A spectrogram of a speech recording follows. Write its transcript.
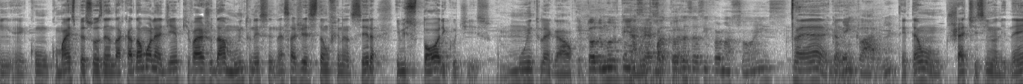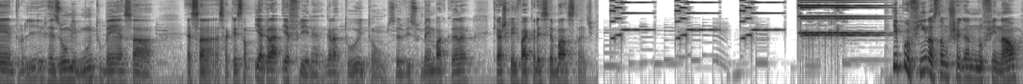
em, com, com mais pessoas dentro da casa, dá uma olhadinha, porque vai ajudar muito nesse, nessa gestão financeira e o histórico disso. É muito legal. E todo mundo tem é acesso a todas as informações. É, fica bem claro, né? Tem até um chatzinho ali dentro, ele resume muito bem essa, essa, essa questão. E é, e é free, né? Gratuito, um serviço bem bacana que acho que a gente vai crescer bastante. E por fim, nós estamos chegando no final.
